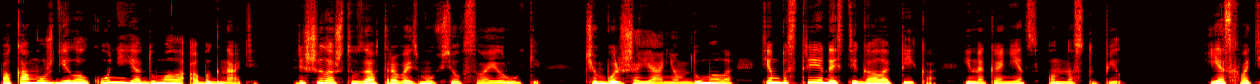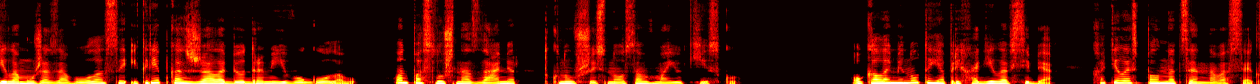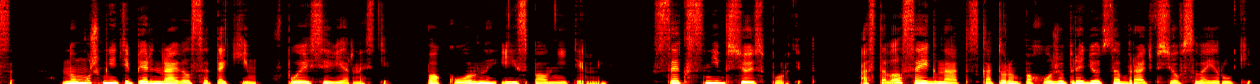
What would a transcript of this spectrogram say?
Пока муж делал куни, я думала об Игнате. Решила, что завтра возьму все в свои руки. Чем больше я о нем думала, тем быстрее достигала пика, и, наконец, он наступил. Я схватила мужа за волосы и крепко сжала бедрами его голову. Он послушно замер, ткнувшись носом в мою киску. Около минуты я приходила в себя. Хотелось полноценного секса. Но муж мне теперь нравился таким, в поясе верности. Покорный и исполнительный. Секс с ним все испортит. Оставался Игнат, с которым, похоже, придется брать все в свои руки.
